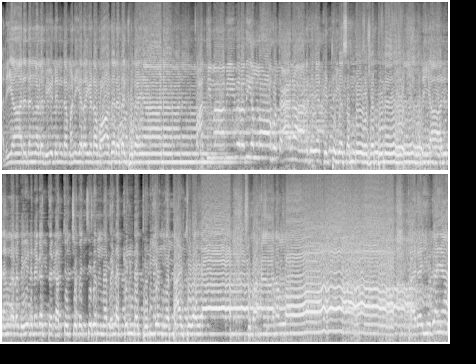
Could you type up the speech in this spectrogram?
അലിയാരിതങ്ങൾ വീടിന്റെ മണിയറയുടെ വാതിലടക്കുകയാണ്. കിട്ടിയ സന്തോഷത്തിന് അലിയാരിതങ്ങൾ വീടിനകത്ത് കത്തിച്ചു വെച്ചിരുന്ന വിളക്കിന്റെ തിരിയങ്ങ് താഴ്ത്തുകയാ. സുബ്ഹാനല്ലാ. കരയുകയാ.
